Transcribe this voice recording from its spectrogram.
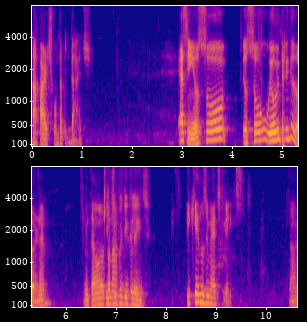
na parte de contabilidade. É assim, eu sou eu sou o eu empreendedor, né? Então, eu que tipo na... de cliente? Pequenos e médios clientes. Tá?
